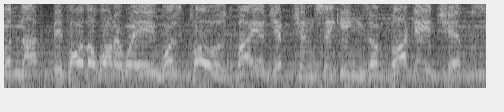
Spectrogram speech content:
But not before the waterway was closed by Egyptian sinkings of blockade ships.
